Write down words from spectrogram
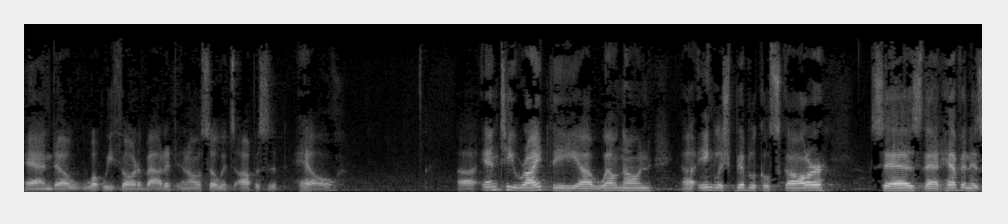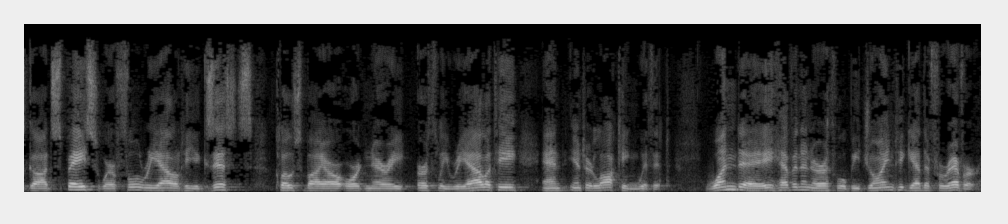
and uh, what we thought about it, and also its opposite, hell. Uh, N.T. Wright, the uh, well known uh, English biblical scholar, says that heaven is God's space where full reality exists, close by our ordinary earthly reality, and interlocking with it. One day, heaven and earth will be joined together forever,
